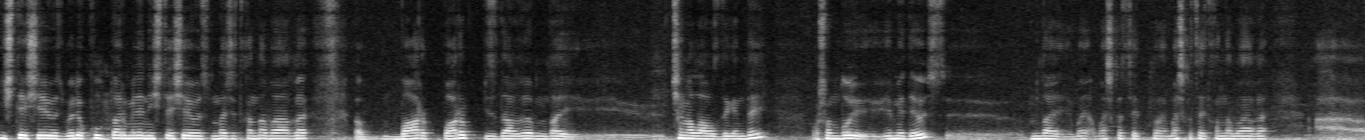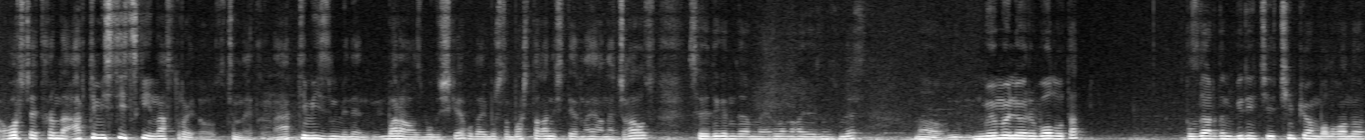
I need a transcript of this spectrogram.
иштешебиз бөлөк клубдар менен иштешебиз мындайча айтканда баягы барып барып биз дагы мындай э, чың алабыз дегендей ошондой эмедебиз Э, мындай башкача башкача айтканда баягы орусча айтканда оптимистический настройдобуз чынын айтканда. Оптимизм менен барабыз бул ишке. Кудай буюрса баштаган иштердин аягына чыгабыз. Себеби дегенде мына эрлан агай өзүңүз билесиз. Мына мөмөлөрү болуп атат. Кыздардын биринчи чемпион болгону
